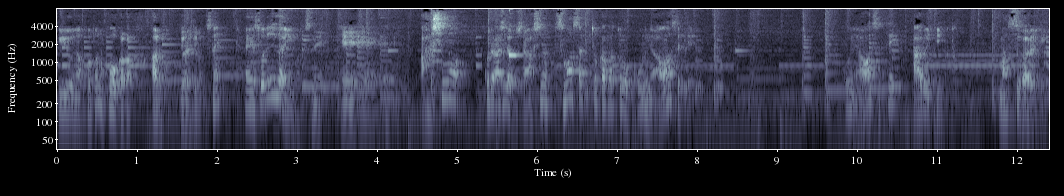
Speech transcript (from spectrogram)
というようなことの効果があると言われてるんですね、えー、それ以外にもですね、えー、足のこれ足だとして足のつま先とかかとをこういうふうに合わせてこういうふうに合わせて歩いていくと。まっすぐ歩いていく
